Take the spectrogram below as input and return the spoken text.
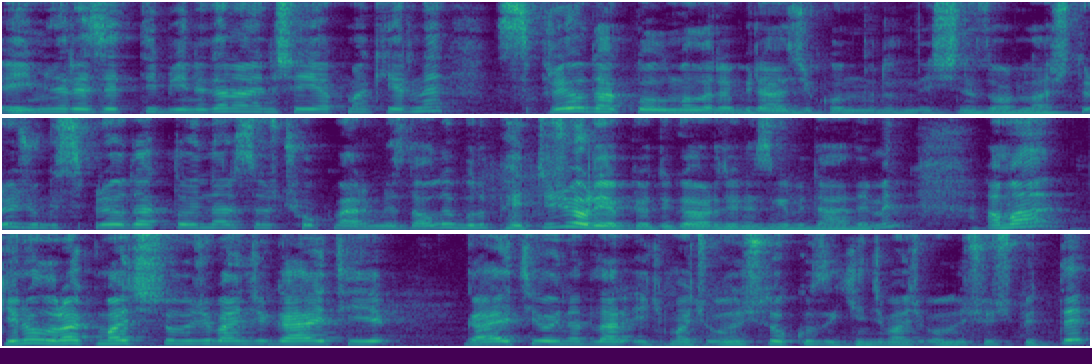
aim'ini resetleyip yeniden aynı şeyi yapmak yerine sprey odaklı olmaları birazcık onların işini zorlaştırıyor. Çünkü sprey odaklı oynarsanız çok merminiz de oluyor. Bunu Petrusher yapıyordu gördüğünüz gibi daha demin. Ama genel olarak maç sonucu bence gayet iyi. Gayet iyi oynadılar. İlk maç 13-9, ikinci maç 13-3 bitti.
